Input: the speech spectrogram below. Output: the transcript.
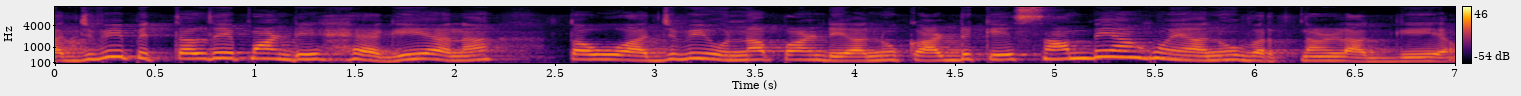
ਅੱਜ ਵੀ ਪਿੱਤਲ ਦੇ ਭਾਂਡੇ ਹੈਗੇ ਆ ਨਾ, ਤਾਂ ਉਹ ਅੱਜ ਵੀ ਉਹਨਾਂ ਭਾਂਡਿਆਂ ਨੂੰ ਕੱਢ ਕੇ ਸਾਂਭਿਆਂ ਹੋਇਆਂ ਨੂੰ ਵਰਤਣ ਲੱਗ ਗਏ ਆ।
